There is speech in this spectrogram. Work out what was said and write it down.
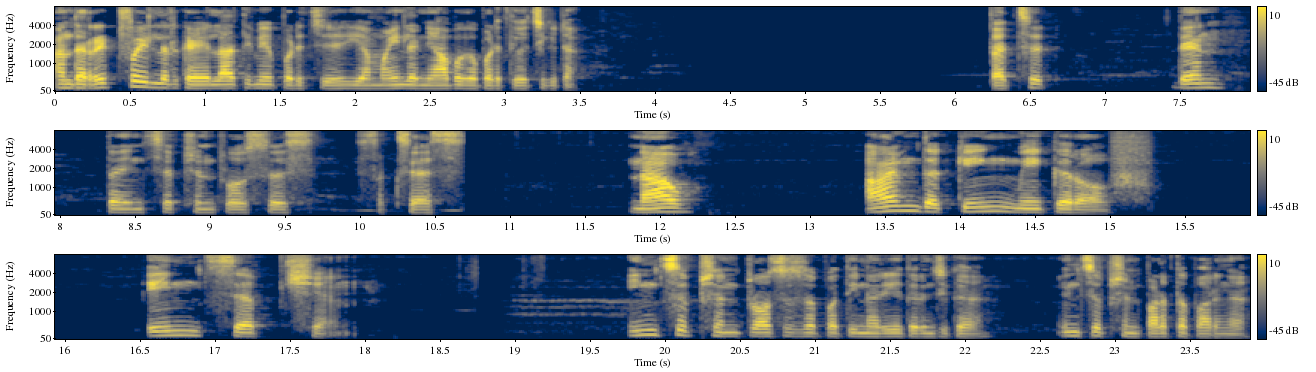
அந்த ரெட் ஃபைலில் இருக்க எல்லாத்தையுமே படித்து என் மைண்டில் ஞாபகப்படுத்தி வச்சுக்கிட்டேன். That's it then the inception process success now I am the kingmaker of inception inception ப்ராசஸை பற்றி நிறைய தெரிஞ்சுக்க. இன்செப்ஷன் படத்தை பாருங்கள்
